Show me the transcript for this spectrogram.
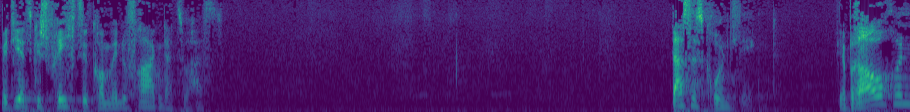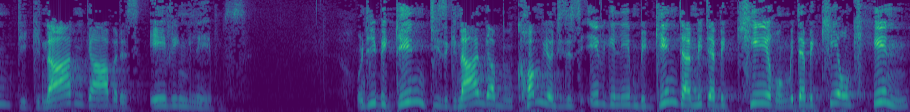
mit dir ins Gespräch zu kommen, wenn du Fragen dazu hast. Das ist grundlegend. Wir brauchen die Gnadengabe des ewigen Lebens. Und die beginnt, diese Gnadengabe bekommen wir und dieses ewige Leben beginnt dann mit der Bekehrung, mit der Bekehrung hin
